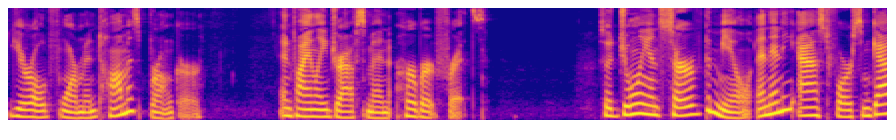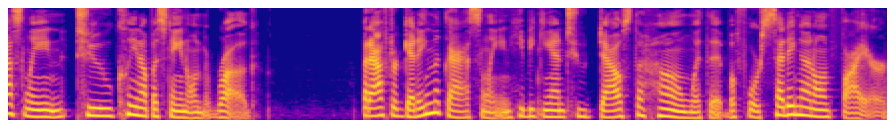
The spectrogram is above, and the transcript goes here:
year old foreman Thomas Brunker, and finally draftsman Herbert Fritz. So Julian served the meal and then he asked for some gasoline to clean up a stain on the rug. But after getting the gasoline, he began to douse the home with it before setting it on fire.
